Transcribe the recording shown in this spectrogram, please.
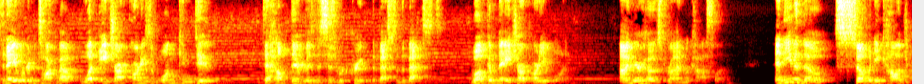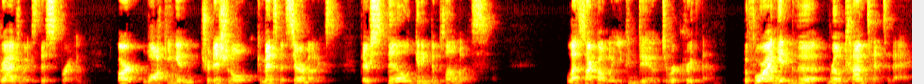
Today, we're going to talk about what HR Parties of One can do to help their businesses recruit the best of the best. Welcome to HR Party of One. I'm your host, Ryan McCausland. And even though so many college graduates this spring aren't walking in traditional commencement ceremonies, they're still getting diplomas. Let's talk about what you can do to recruit them. Before I get into the real content today,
